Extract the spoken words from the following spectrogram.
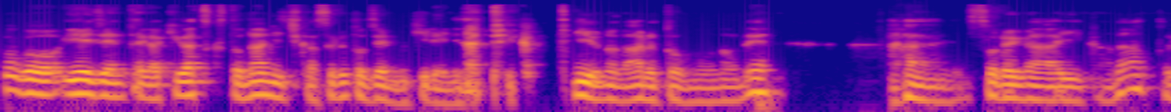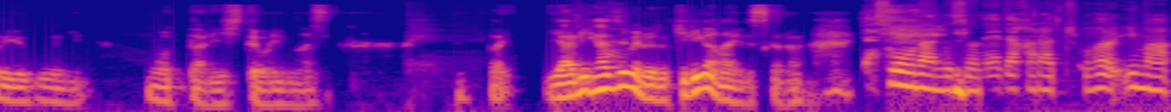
ここ家全体が気がつくと何日かすると全部綺麗になっていくっていうのがあると思うので、はい。それがいいかなというふうに思ったりしております。やっぱりやり始めるとキリがないですから。そうなんですよね。だから、今、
